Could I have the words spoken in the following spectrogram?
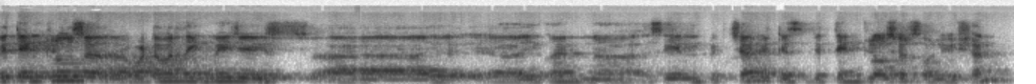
with enclosure whatever the image is uh, uh, you can uh, see in picture it is with enclosure solution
